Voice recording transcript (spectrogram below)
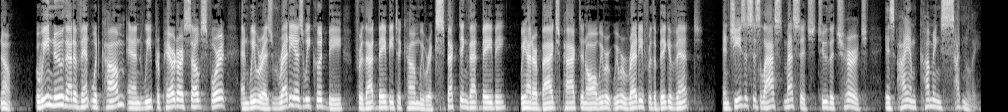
No. But we knew that event would come and we prepared ourselves for it and we were as ready as we could be for that baby to come. We were expecting that baby. We had our bags packed and all. We were, we were ready for the big event. And Jesus' last message to the church is I am coming suddenly,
